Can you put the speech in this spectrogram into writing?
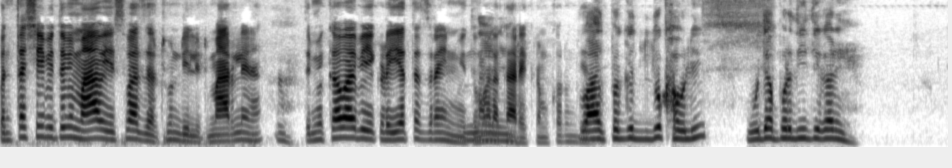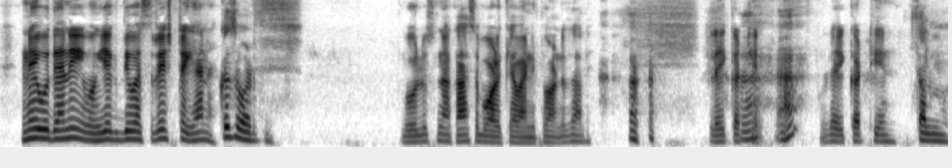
पण तशी बी तुम्ही मा विश्वास जर ठेवून डिलीट मारले ना तर मी कवा बी इकडे येतच राहीन मी तुम्हाला कार्यक्रम करून तू देईन. आज पैकी दुखावली उद्या परत येते का नाही? नाही उद्या नाही मग एक दिवस रेस्ट घ्या ना. कसं वाटतं? बोलूच नका असं बोळक्यावानी तोंड झाले. लय कठीण हा? लय कठीण. चाल मग.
